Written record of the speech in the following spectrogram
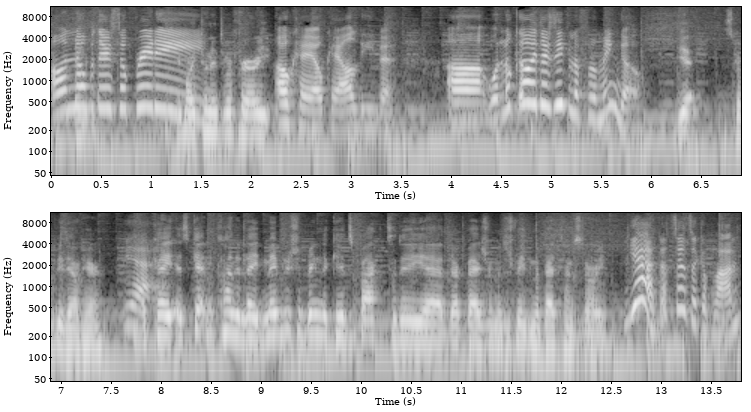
Oh no, but they're so pretty. you might turn into a fairy. Okay, okay, I'll leave it. Uh, well, look, oh, there's even a flamingo. Yeah, it's lovely down here. Yeah. Okay, it's getting kind of late. Maybe we should bring the kids back to the uh, their bedroom and just read them a bedtime story. Yeah, that sounds like a plan.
